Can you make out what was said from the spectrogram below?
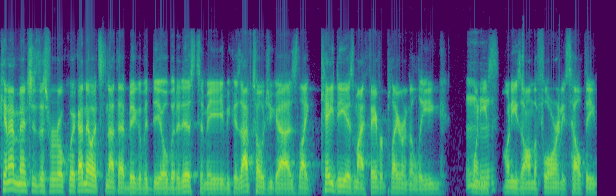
can I mention this real quick? I know it's not that big of a deal, but it is to me because I've told you guys like KD is my favorite player in the league mm-hmm. when he's when he's on the floor and he's healthy.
